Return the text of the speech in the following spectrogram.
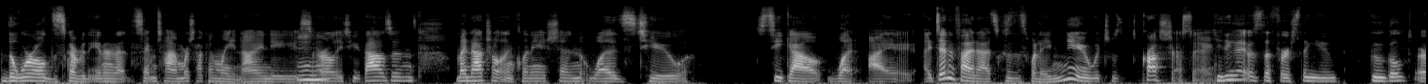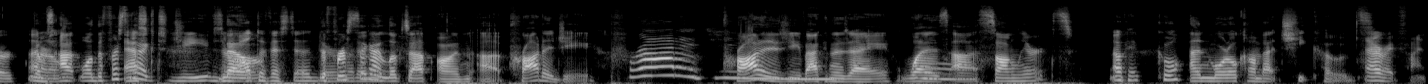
the world discovered the internet at the same time. We're talking late 90s, Mm-hmm. early 2000s. My natural inclination was to seek out what I identified as because that's what I knew, which was cross dressing. Do you think that was the first thing you Googled, or I don't know, well, the first thing I, asked Jeeves or No. Alta Vista? the first thing I looked up on uh, Prodigy, Prodigy. Prodigy back in the day was uh, song lyrics Okay, cool. and Mortal Kombat cheat codes, All right, fine.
